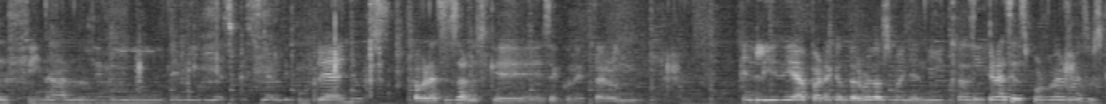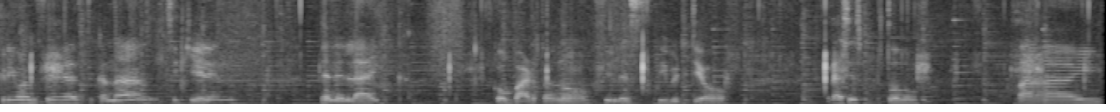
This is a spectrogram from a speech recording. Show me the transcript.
Al final de mi, de mi día especial de cumpleaños. Gracias a los que se conectaron en línea para cantarme las mañanitas. Y gracias por verme, suscríbanse a este canal si quieren, denle like, compártanlo si les divirtió. Gracias por todo. Bye.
